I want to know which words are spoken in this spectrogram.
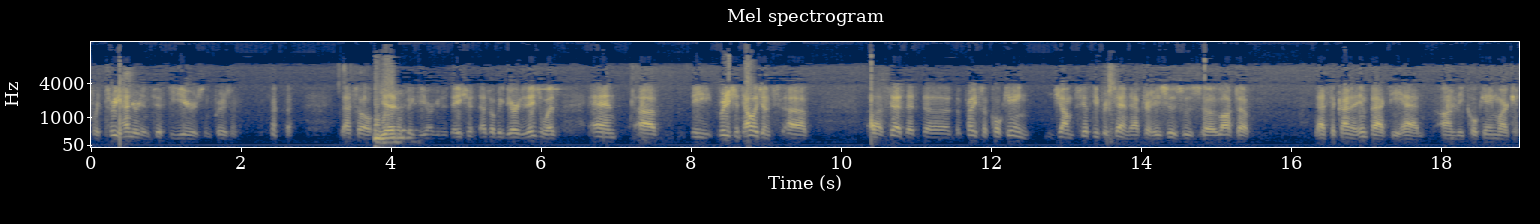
for 350 years in prison. that's how, Yeah. how big the organization. That's how big the organization was, and uh, the British intelligence uh, uh, said that uh, the price of cocaine jumped 50 percent after Jesus was uh, locked up. That's the kind of impact he had on the cocaine market.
